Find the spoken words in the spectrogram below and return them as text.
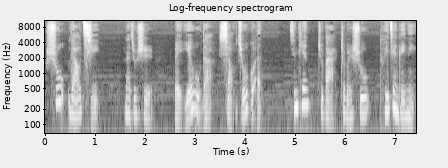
书聊起，那就是北野武的小酒馆。今天就把这本书推荐给你。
